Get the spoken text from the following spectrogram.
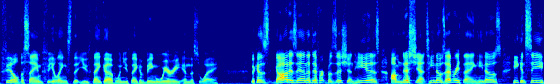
feel the same feelings that you think of when you think of being weary in this way because God is in a different position. He is omniscient. He knows everything. He knows he can see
